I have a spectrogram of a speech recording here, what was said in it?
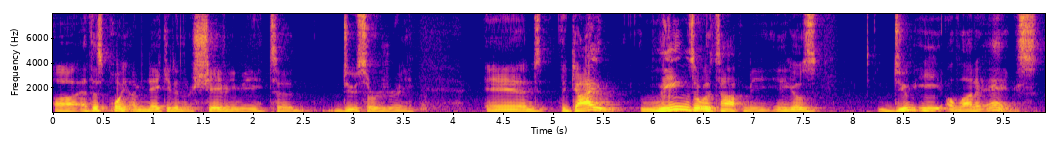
Uh, at this point, I'm naked and they're shaving me to do surgery. And the guy leans over the top of me and he goes, Do you eat a lot of eggs?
